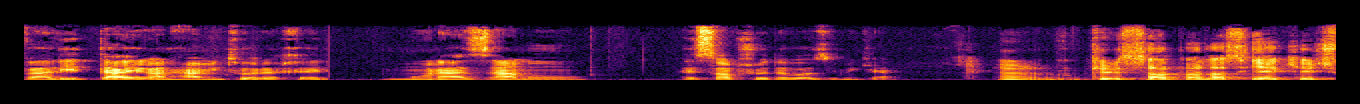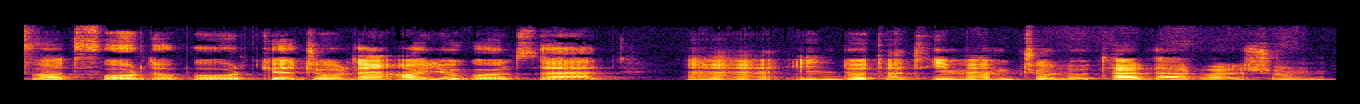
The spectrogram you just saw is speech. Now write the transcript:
ولی دقیقا همینطوره. خیلی منظم و حساب شده بازی می‌کرد. کریستال پالاس یک هیچ واتفورد رو برد که جردن آیو گل زد. این دوتا تیم هم جلوتر دربارشون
